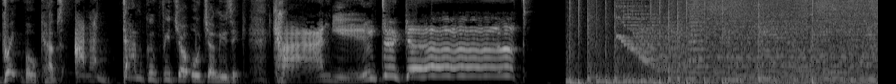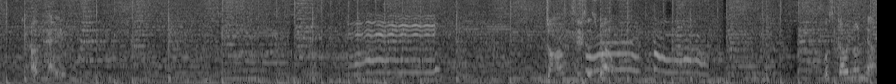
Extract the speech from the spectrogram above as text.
Great vocabs and a damn good video audio music. Can you dig it? Okay. Dances as well. What's going on here?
